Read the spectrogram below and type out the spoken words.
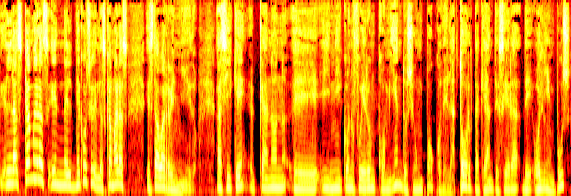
las cámaras, en el negocio de las cámaras estaba reñido. Así que Canon eh, y Nikon fueron comiéndose un poco de la torta que antes era de Olympus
